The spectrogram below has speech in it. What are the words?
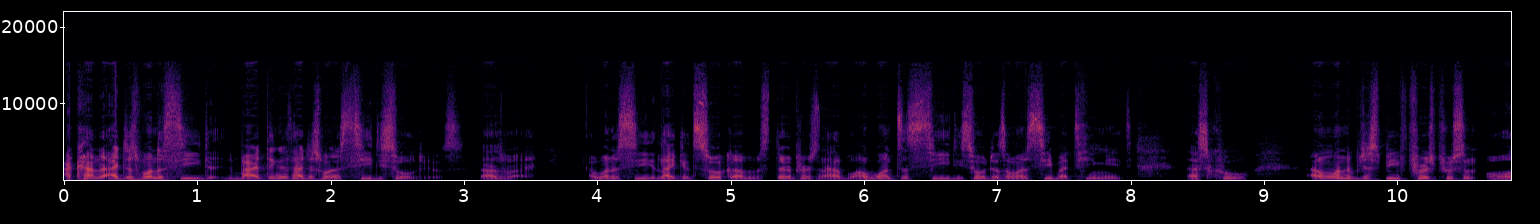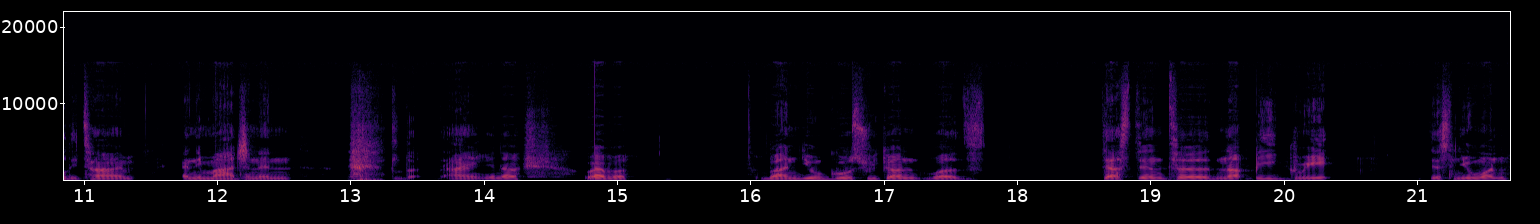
I kind of I just want to see. The, my thing is I just want to see the soldiers. That's why I want to see like it's SOCOM's third person. I, I want to see the soldiers. I want to see my teammates. That's cool. I don't want to just be first person all the time and imagining, I you know, whatever. But I knew Ghost Recon was destined to not be great. This new one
